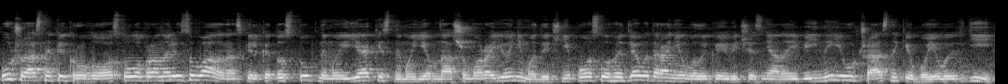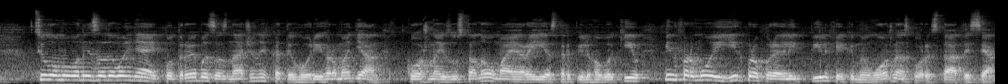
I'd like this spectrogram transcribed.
Учасники круглого столу проаналізували, наскільки доступними і якісними є в нашому районі медичні послуги для ветеранів Великої вітчизняної війни і учасників бойових дій. В цілому вони задовольняють потреби зазначених категорій громадян. Кожна із установ має реєстр пільговиків, інформує їх про перелік пільг, якими можна скористатися.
